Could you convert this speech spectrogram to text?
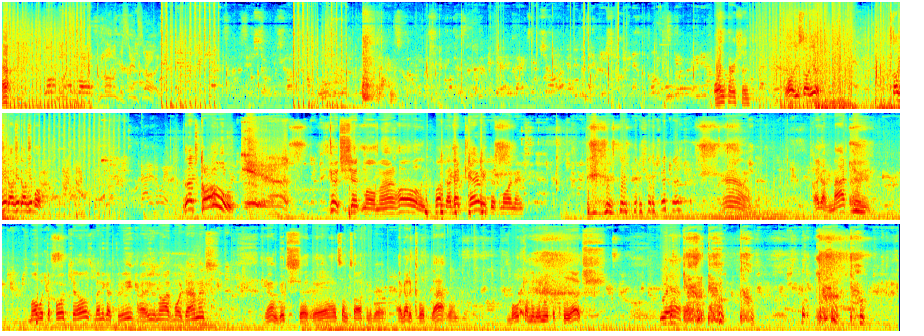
Uh, We're all on the same side. one person. Oh, he's down here. He's down here, down here, down here, bro. That is a win. Let's go! Yes! Good shit, Mo, man. Holy fuck, I got carried this morning. Damn. I got mad. Mo with the four kills. Benny got three. Uh, even though I have more damage. Damn, good shit, yeah. That's what I'm talking about. I gotta clip that one. Mo coming in with the clutch. Yeah.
